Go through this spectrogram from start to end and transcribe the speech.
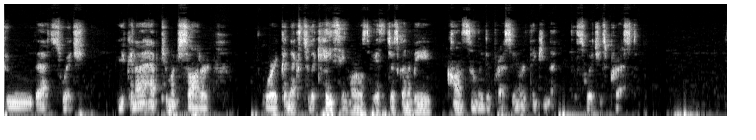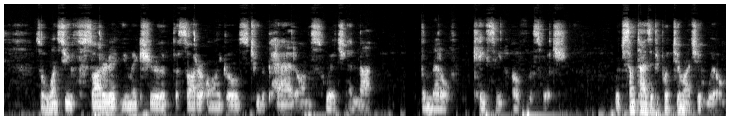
to that switch. You cannot have too much solder where it connects to the casing, or else it's just going to be constantly depressing or thinking that the switch is pressed. So once you've soldered it, you make sure that the solder only goes to the pad on the switch and not the metal casing of the switch. Which sometimes if you put too much, it will.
